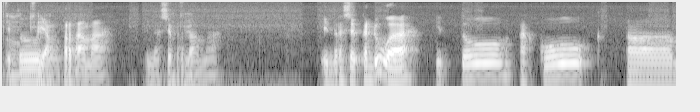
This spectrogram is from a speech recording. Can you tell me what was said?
Itu okay. yang pertama, internship okay. pertama. Internship kedua itu aku um,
